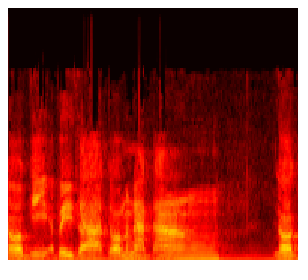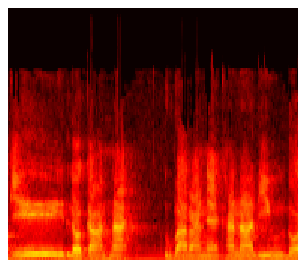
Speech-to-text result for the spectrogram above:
လောကေအဘိဇာဒေါမနတံလောကေလောက၌ဥပါရณะခန္ဓာဒီဟုသော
